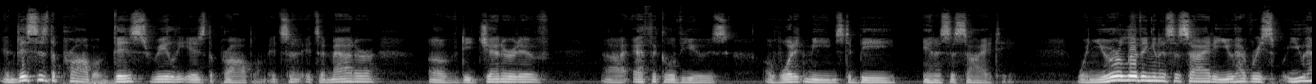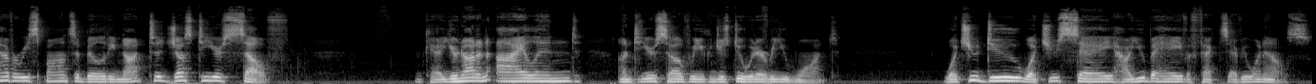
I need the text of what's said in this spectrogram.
And this is the problem. This really is the problem. It's a, it's a matter of degenerative uh, ethical views of what it means to be in a society. When you're living in a society, you have res- you have a responsibility not to just to yourself. Okay, you're not an island unto yourself where you can just do whatever you want. What you do, what you say, how you behave affects everyone else.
